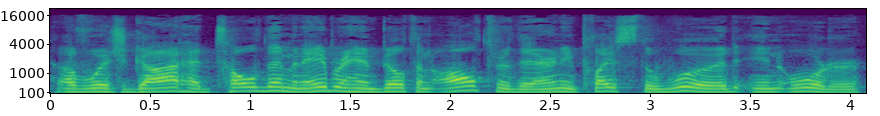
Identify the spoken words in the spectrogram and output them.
of which God had told them, and Abraham built an altar there, and he placed the wood in order.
